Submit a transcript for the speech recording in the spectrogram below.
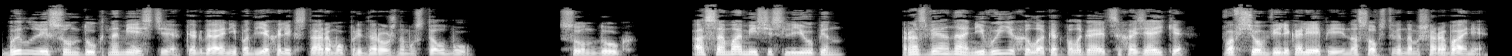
Был ли сундук на месте, когда они подъехали к старому придорожному столбу? Сундук. А сама миссис Льюпин? Разве она не выехала, как полагается хозяйке, во всем великолепии на собственном шарабане?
